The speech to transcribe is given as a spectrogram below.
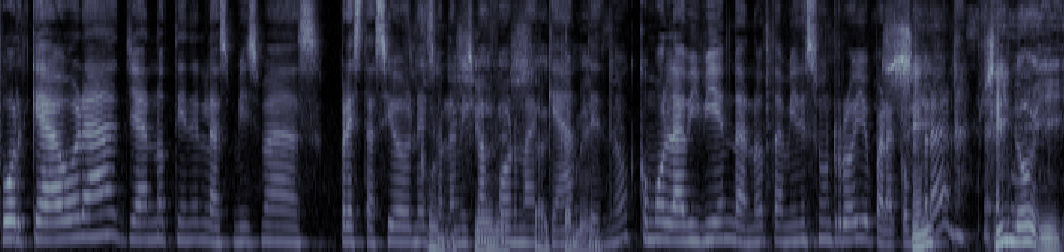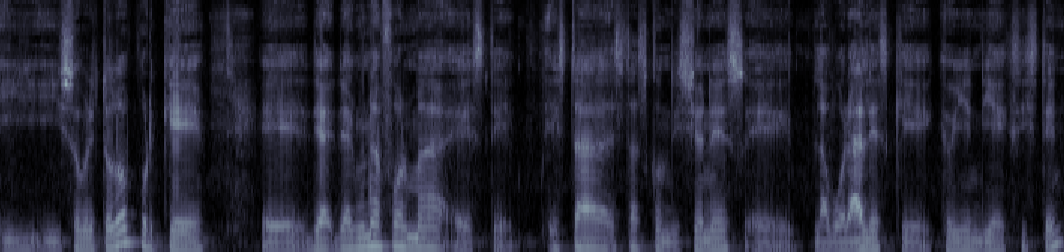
porque ahora ya no tienen las mismas prestaciones o la misma forma que antes, ¿no? Como la vivienda, ¿no? También es un rollo para comprar. Sí, ¿no? Y, sobre todo porque eh, de, alguna forma este, estas condiciones eh, laborales que, hoy en día existen,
